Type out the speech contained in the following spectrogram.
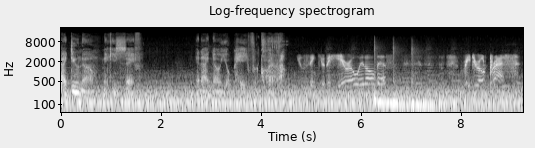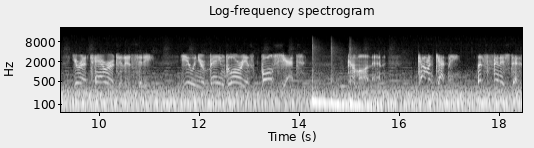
I do know Nicky's safe. And I know you'll pay for Clara. You think you're the hero in all this? Read your own press. You're a terror to this city. You and your vainglorious bullshit. Come on, then. Come and get me. Let's finish this.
